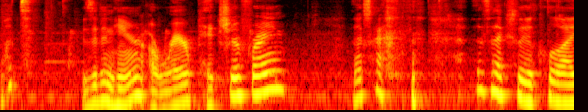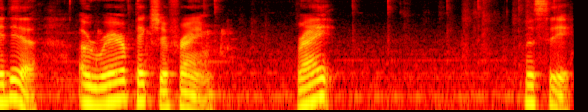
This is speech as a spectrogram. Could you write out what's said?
what? Is it in here? A rare picture frame? That's that's actually a cool idea. A rare picture frame, right? Let's see.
